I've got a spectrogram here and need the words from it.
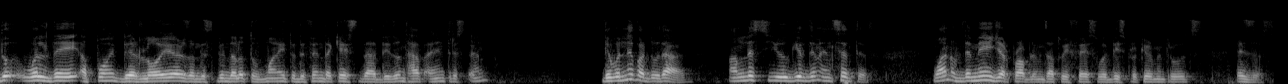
Do, will they appoint their lawyers and they spend a lot of money to defend a case that they don't have an interest in? They will never do that unless you give them incentive. One of the major problems that we face with these procurement routes is this.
